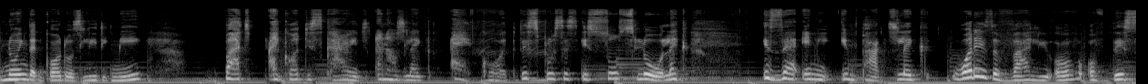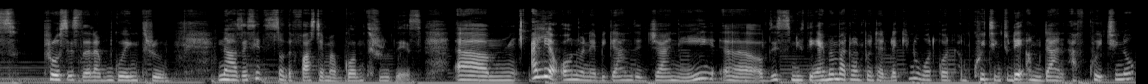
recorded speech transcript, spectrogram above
knowing that God was leading me. But I got discouraged and I was like, hey, God, this process is so slow. Like, is there any impact? Like, what is the value of, of this process that I'm going through. Now, as I said, it's not the first time I've gone through this. Um, earlier on, when I began the journey uh, of this new thing, I remember at one point I'd be like, you know what, God, I'm quitting. Today I'm done. I've quit, you know.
